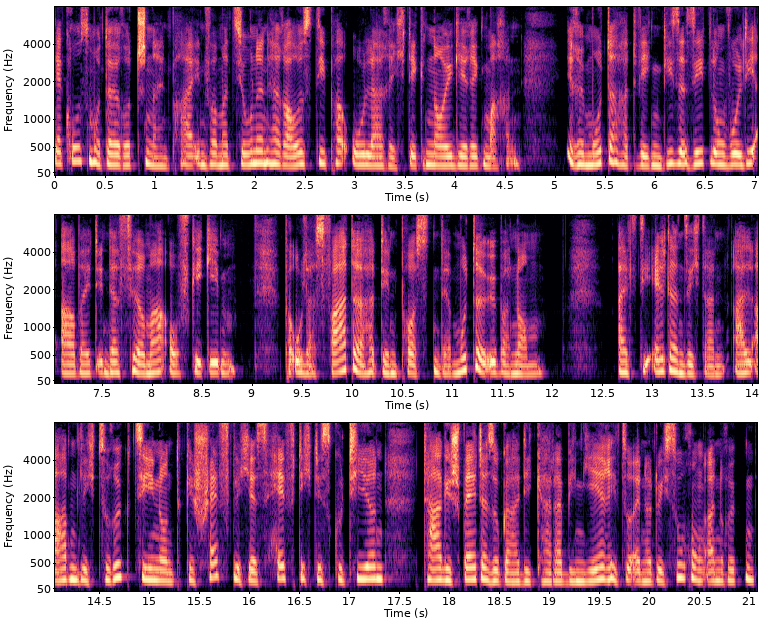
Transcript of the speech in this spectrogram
Der Großmutter rutschen ein paar Informationen heraus, die Paola richtig neugierig machen. Ihre Mutter hat wegen dieser Siedlung wohl die Arbeit in der Firma aufgegeben. Paolas Vater hat den Posten der Mutter übernommen. Als die Eltern sich dann allabendlich zurückziehen und Geschäftliches heftig diskutieren, Tage später sogar die Carabinieri zu einer Durchsuchung anrücken,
